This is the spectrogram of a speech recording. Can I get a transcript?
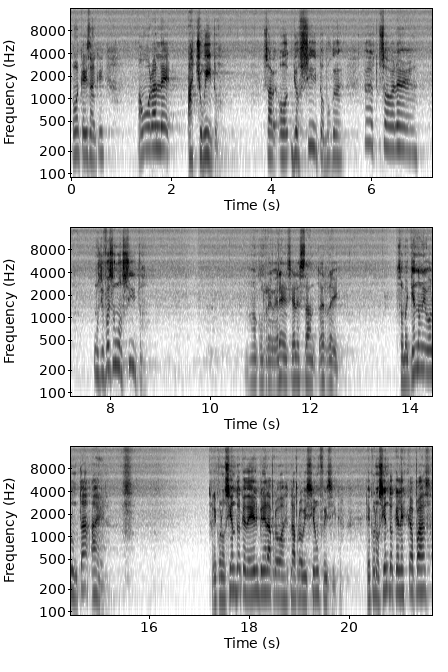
¿cómo es que dicen aquí? Vamos a orarle a Chuito. ¿Sabes? O Diosito, porque eh, tú sabes, él como si fuese un osito. No, con reverencia, Él es santo, es rey. Sometiendo mi voluntad a Él. Reconociendo que de Él viene la provisión física reconociendo que Él es capaz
